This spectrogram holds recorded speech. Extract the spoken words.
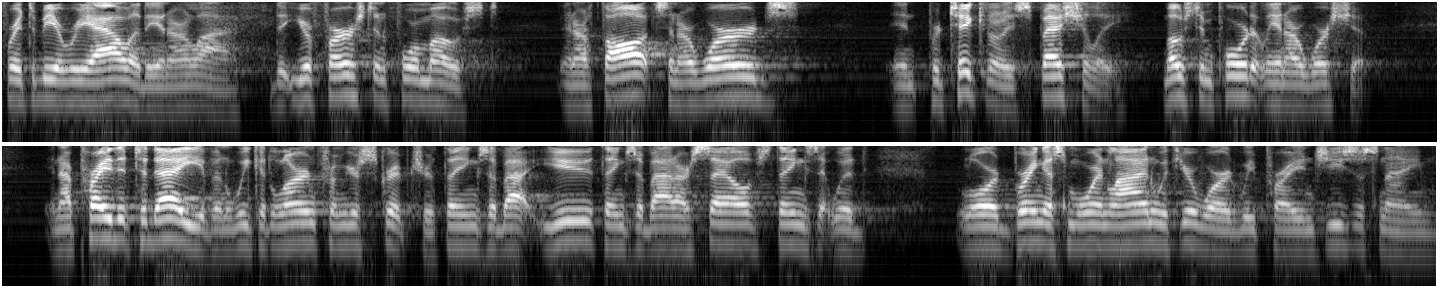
for it to be a reality in our life. That you're first and foremost in our thoughts and our words, and particularly, especially, most importantly, in our worship. And I pray that today, even, we could learn from your scripture things about you, things about ourselves, things that would, Lord, bring us more in line with your word, we pray. In Jesus' name,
